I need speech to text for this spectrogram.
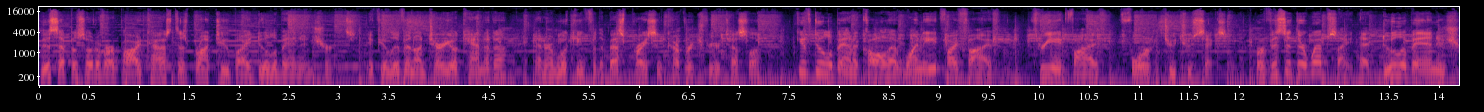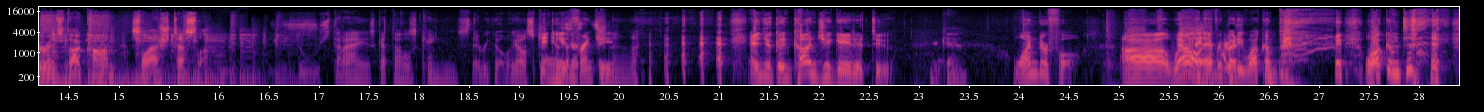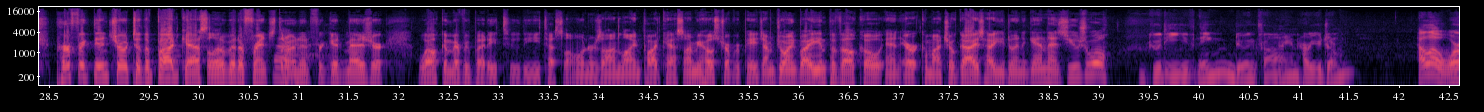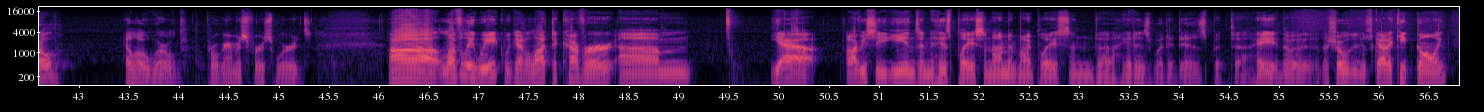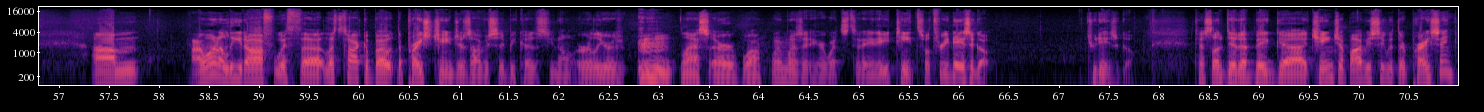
This episode of our podcast is brought to you by Doulaban Insurance. If you live in Ontario, Canada, and are looking for the best price and coverage for your Tesla, give Doulaban a call at 1 855 385 4226 or visit their website at doulabaninsurance.com slash Tesla. Dos, tres, quatorze, quinze. There we go. We all speak in the French now. and you can conjugate it too. You can. Wonderful. Uh, well, everybody, welcome back. welcome to perfect intro to the podcast. A little bit of French thrown in for good measure. Welcome everybody to the Tesla Owners Online podcast. I'm your host Trevor Page. I'm joined by Ian Pavelko and Eric Camacho. Guys, how you doing again as usual? Good evening. Doing fine. How are you, gentlemen? Hello, world. Hello, world. Programmer's first words. Uh, lovely week. We got a lot to cover. Um, yeah, obviously Ian's in his place and I'm at my place, and uh, it is what it is. But uh, hey, the the show has got to keep going. Um, I want to lead off with uh, let's talk about the price changes, obviously, because you know earlier last or well, when was it here? What's today? The 18th. So three days ago, two days ago, Tesla did a big uh, change up, obviously, with their pricing.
